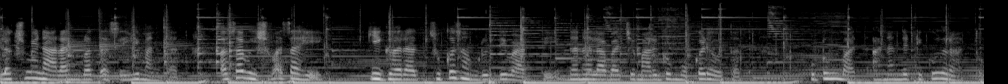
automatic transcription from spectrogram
लक्ष्मीनारायण व्रत असेही म्हणतात. असा विश्वास आहे की घरात सुख समृद्धी वाढते. धनलाभाचे मार्ग मोकळे होतात. कुटुंबात आनंद टिकून राहतो.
